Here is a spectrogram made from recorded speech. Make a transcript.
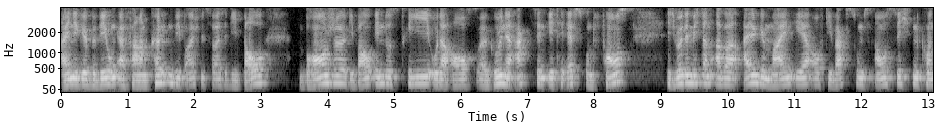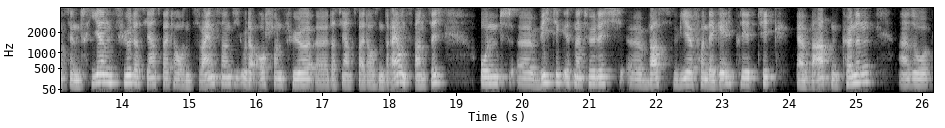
einige Bewegungen erfahren könnten, wie beispielsweise die Baubranche, die Bauindustrie oder auch äh, grüne Aktien, ETFs und Fonds. Ich würde mich dann aber allgemein eher auf die Wachstumsaussichten konzentrieren für das Jahr 2022 oder auch schon für äh, das Jahr 2023. Und äh, wichtig ist natürlich, äh, was wir von der Geldpolitik erwarten können. Also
